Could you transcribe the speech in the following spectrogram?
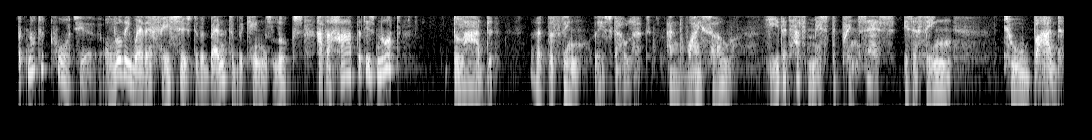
But not a courtier, although they wear their faces to the bent of the king's looks, hath a heart that is not glad at the thing they scowl at. And why so? He that hath missed the princess is a thing too bad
